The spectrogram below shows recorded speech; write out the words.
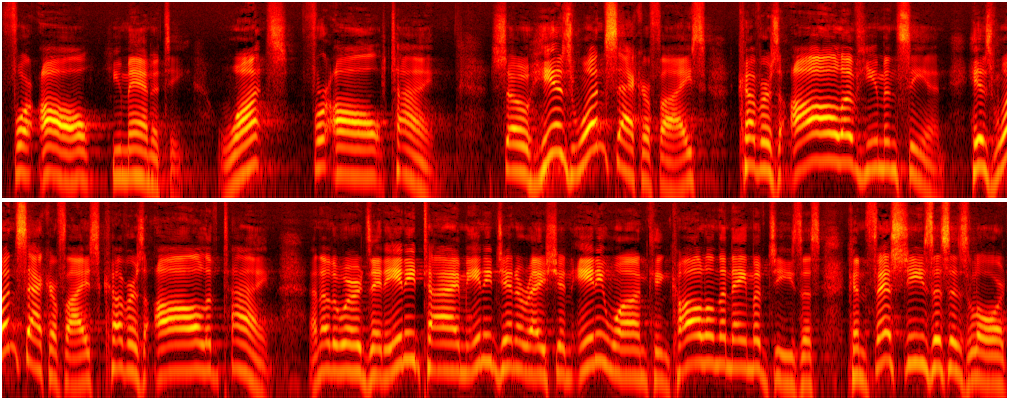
for all humanity, once for all time. So his one sacrifice covers all of human sin. His one sacrifice covers all of time. In other words, at any time, any generation, anyone can call on the name of Jesus, confess Jesus as Lord.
